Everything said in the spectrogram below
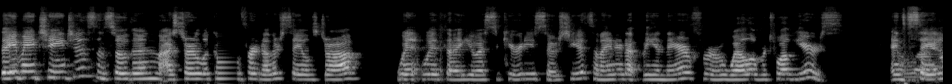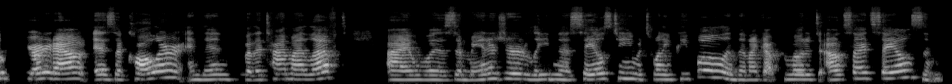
they made changes, and so then I started looking for another sales job went with uh, U.S. Security Associates, and I ended up being there for well over 12 years. And sales started out as a caller, and then by the time I left, I was a manager leading a sales team of 20 people, and then I got promoted to outside sales, and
